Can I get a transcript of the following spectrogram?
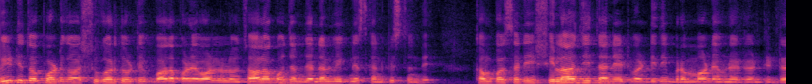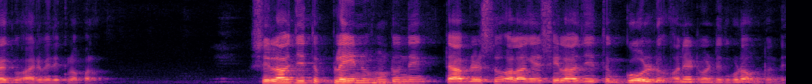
వీటితో పాటుగా షుగర్ తోటి బాధపడే వాళ్ళలో చాలా కొంచెం జనరల్ వీక్నెస్ కనిపిస్తుంది. కంపల్సరీ శిలాజిత్ అనేటువంటిది బ్రహ్మాండమైనటువంటి డ్రగ్ ఆయుర్వేదిక్ లోపల. శిలాజిత్ ప్లెయిన్ ఉంటుంది ట్యాబ్లెట్స్ అలాగే శిలాజిత్ గోల్డ్ అనేటువంటిది కూడా ఉంటుంది.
